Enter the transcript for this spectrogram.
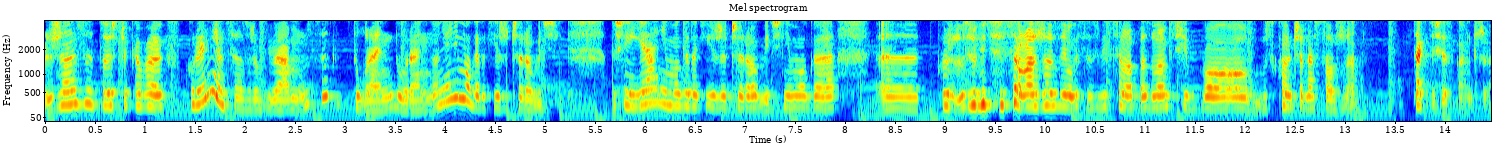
rzęsy to jeszcze kawałek skóry, nie wiem co ja zrobiłam, no, tak durań, durań, no ja nie mogę takich rzeczy robić. Właśnie ja nie mogę takich rzeczy robić, nie mogę e, zrobić sobie sama rzęsy, nie mogę sobie zrobić sama paznokci, bo skończę na sorze. Tak to się skończy.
